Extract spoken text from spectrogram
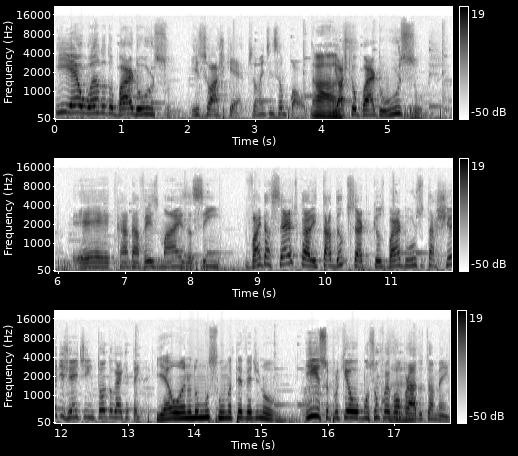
E é o ano do Bar do Urso. Isso eu acho que é, principalmente em São Paulo. Ah. E eu acho que o Bar do Urso é cada vez mais assim. Vai dar certo, cara, e tá dando certo, porque os bar do urso tá cheio de gente em todo lugar que tem. E é o ano do Mussum na TV de novo. Isso, porque o Mussum foi comprado também,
